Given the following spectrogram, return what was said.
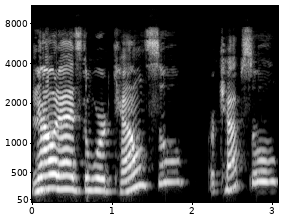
Now it adds the word council or capsule.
